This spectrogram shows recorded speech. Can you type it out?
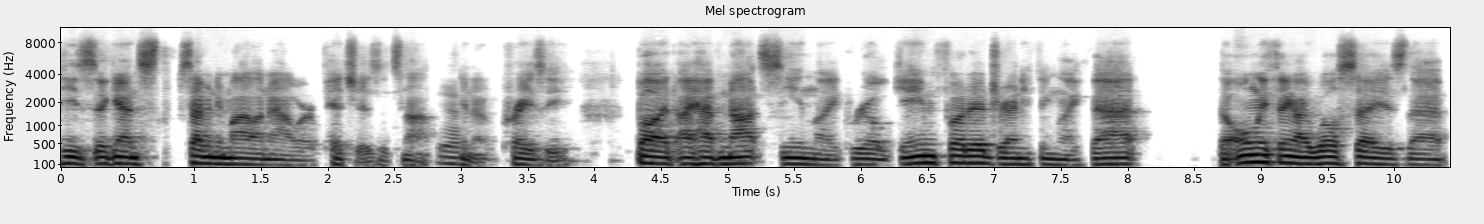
He's against 70 mile an hour pitches. It's not, yeah. you know, crazy but I have not seen like real game footage or anything like that. The only thing I will say is that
